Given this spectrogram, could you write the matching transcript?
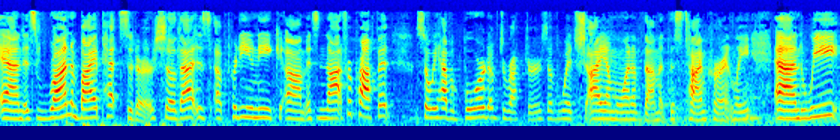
and it's run by a pet sitters. So that is a pretty unique. Um, it's not for profit. So we have a board of directors, of which I am one of them at this time currently, and we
